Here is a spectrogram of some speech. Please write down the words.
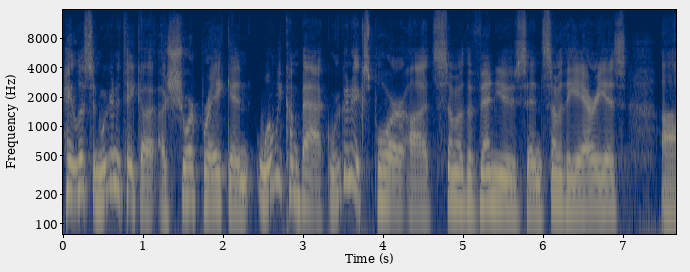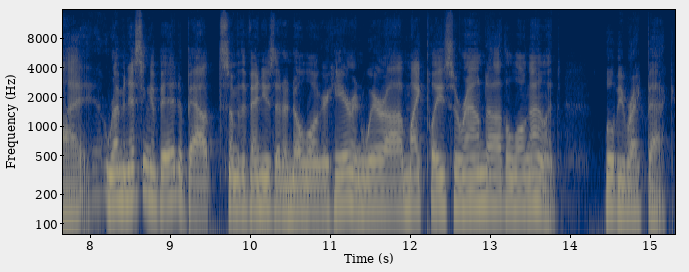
Hey, listen, we're going to take a, a short break, and when we come back, we're going to explore uh, some of the venues and some of the areas, uh, reminiscing a bit about some of the venues that are no longer here and where uh, Mike plays around uh, the Long Island. We'll be right back.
